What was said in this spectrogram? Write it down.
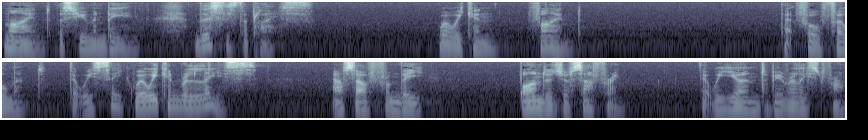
mind, this human being. This is the place where we can find that fulfillment that we seek, where we can release ourselves from the bondage of suffering that we yearn to be released from.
